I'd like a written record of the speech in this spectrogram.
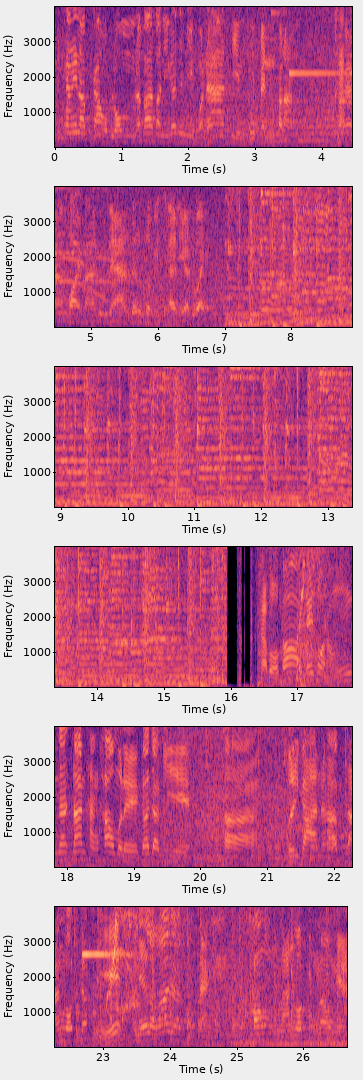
เป็นช่างที่รับการอบรม แล้วก็ตอนนี้ก็จะมีหัวหน้าทีมชุดเป็นฝรั่งครับ อ่าคอยมาดูแลเรื่อง Service Area ด้วย ครับผม ก็ในส่วนของด้านด้านทางเข้ามาเลยก็จะมีอ่าบริการนะครับล้างรถเคลือบสี อันนี้เราก็จะตกแต่ง ช่องล้างรถของเราเนี้ย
